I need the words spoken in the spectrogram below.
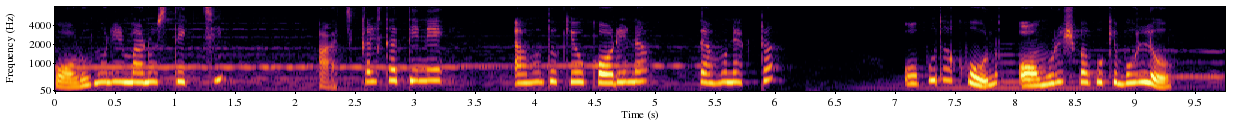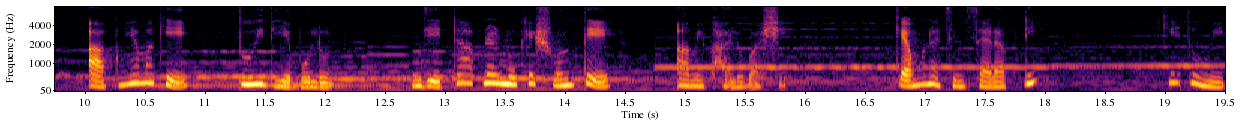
বড় মনের মানুষ দেখছি। আজকালকার দিনে এমন তো কেউ করে না, তেমন একটা অপু তখন অমরেশবাবুকে বলল, আপনি আমাকে তুই দিয়ে বলুন, যেটা আপনার মুখে শুনতে আমি ভালোবাসি। কেমন আছেন স্যার আপনি? কে তুমি?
